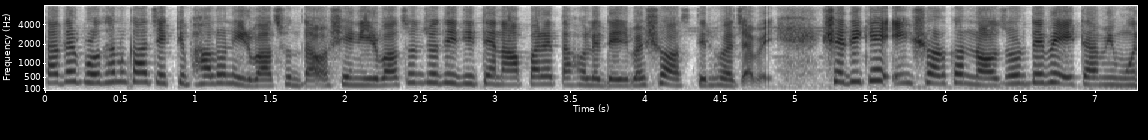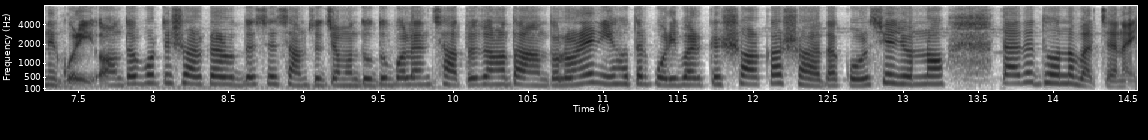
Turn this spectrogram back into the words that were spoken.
তাদের প্রধান কাজ একটি ভালো নির্বাচন দেওয়া সেই নির্বাচন যদি দিতে না পারে, তাহলে দেশবাসী অস্থির হয়ে যাবে। সেদিকে এই সরকার নজর দেবে, এটা আমি মনে করি। অন্তর্বর্তী সরকারের উদ্দেশ্যে শামসুজ্জামান দুদু বলেন, ছাত্র জনতা আন্দোলনে নিহতের পরিবারকে সরকার সহায়তা করছে, এজন্য তাদের ধন্যবাদ জানাই।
